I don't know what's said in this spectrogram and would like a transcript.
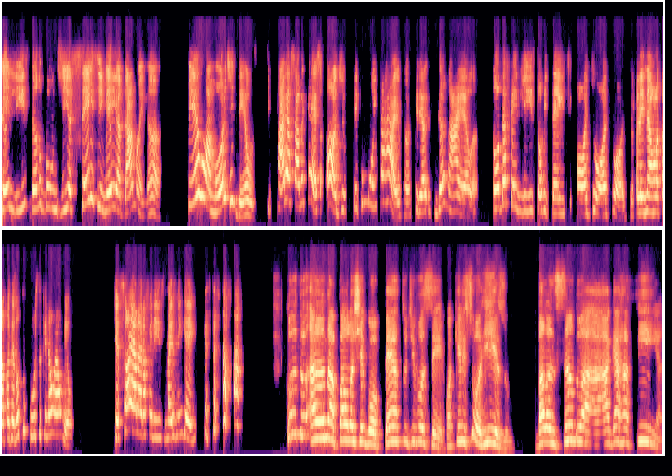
feliz, dando bom dia, seis e meia da manhã. Pelo amor de Deus, que palhaçada que é essa? Ódio, fiquei com muita raiva, queria enganar ela. Toda feliz, sorridente, ódio, ódio, ódio. Eu falei, não, ela tá fazendo outro curso que não é o meu. Porque só ela era feliz, mas ninguém. Quando a Ana Paula chegou perto de você, com aquele sorriso, balançando a, a garrafinha,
